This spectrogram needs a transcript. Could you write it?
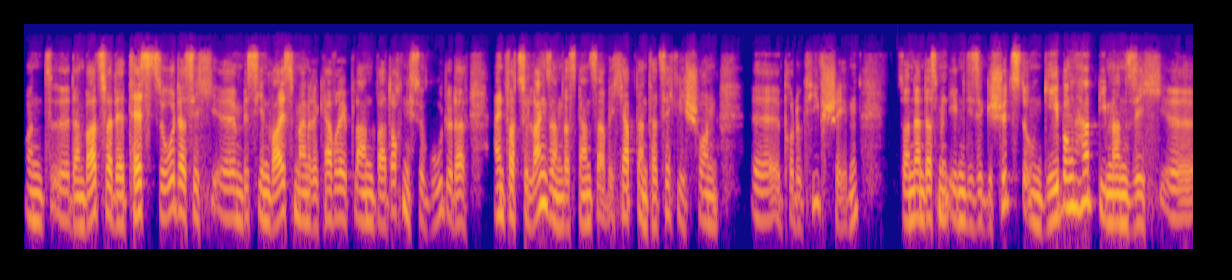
Und äh, dann war zwar der Test so, dass ich äh, ein bisschen weiß, mein Recovery-Plan war doch nicht so gut oder einfach zu langsam das Ganze, aber ich habe dann tatsächlich schon Produktivschäden sondern dass man eben diese geschützte Umgebung hat, die man sich äh,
